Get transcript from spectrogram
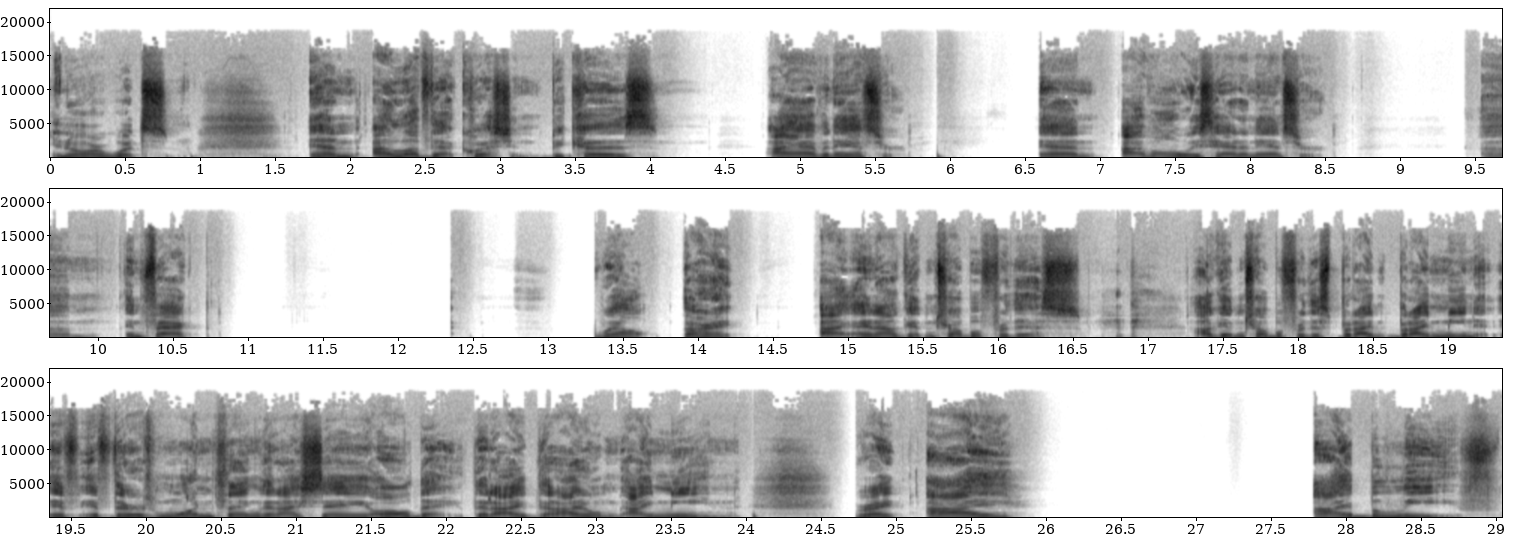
you know or what's and I love that question because I have an answer. And I've always had an answer. Um, in fact, well, all right. I and I'll get in trouble for this. I'll get in trouble for this, but I but I mean it. If if there's one thing that I say all day that I that I don't I mean, right? I I believe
